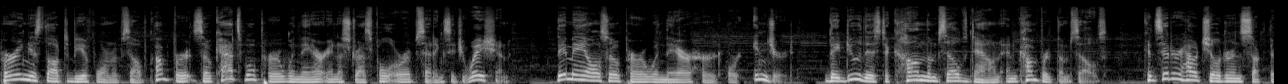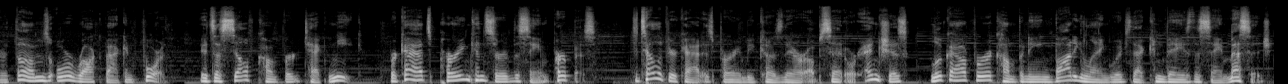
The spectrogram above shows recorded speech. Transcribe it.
Purring is thought to be a form of self comfort, so cats will purr when they are in a stressful or upsetting situation. They may also purr when they are hurt or injured. They do this to calm themselves down and comfort themselves. Consider how children suck their thumbs or rock back and forth. It's a self comfort technique. For cats, purring can serve the same purpose. To tell if your cat is purring because they are upset or anxious, look out for accompanying body language that conveys the same message.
